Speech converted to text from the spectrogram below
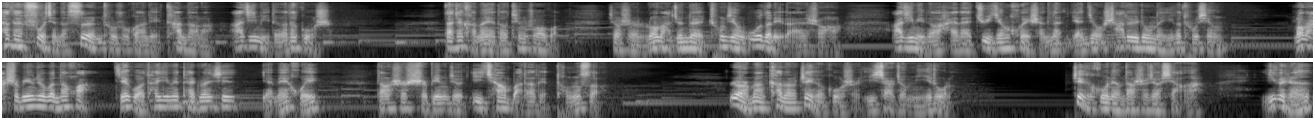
他在父亲的私人图书馆里看到了阿基米德的故事。大家可能也都听说过，就是罗马军队冲进屋子里来的时候。阿基米德还在聚精会神地研究沙堆中的一个图形，罗马士兵就问他话，结果他因为太专心也没回，当时士兵就一枪把他给捅死了。日耳曼看到了这个故事，一下就迷住了。这个姑娘当时就想啊，一个人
